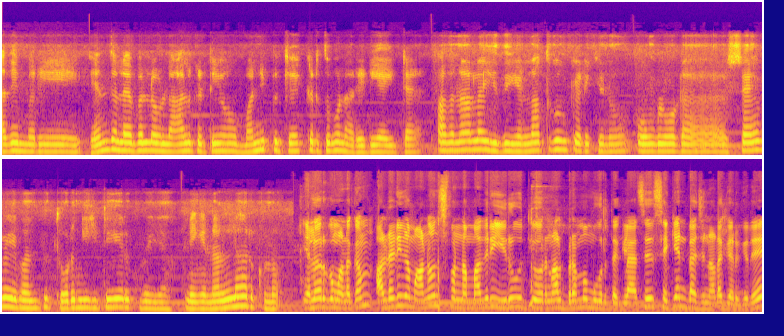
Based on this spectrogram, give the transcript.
அதே மாதிரி எந்த லெவலில் உள்ள ஆளுகிட்டையும் மன்னிப்பு கேட்கறதுக்கும் நான் ரெடி ஆயிட்டேன். அதனால இது எல்லாத்துக்கும் கிடைக்கணும். உங்களோட சேவை வந்து தொடங்கிக்கிட்டே இருக்கணும் ஐயா. நீங்கள் நல்லா இருக்கணும். எல்லோருக்கும் வணக்கம். ஆல்ரெடி நம்ம அனௌன்ஸ் பண்ண மாதிரி இருபத்தி ஒரு நாள் பிரம்ம முகூர்த்த கிளாஸ் செகண்ட் பேட்ச் நடக்க இருக்குது.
